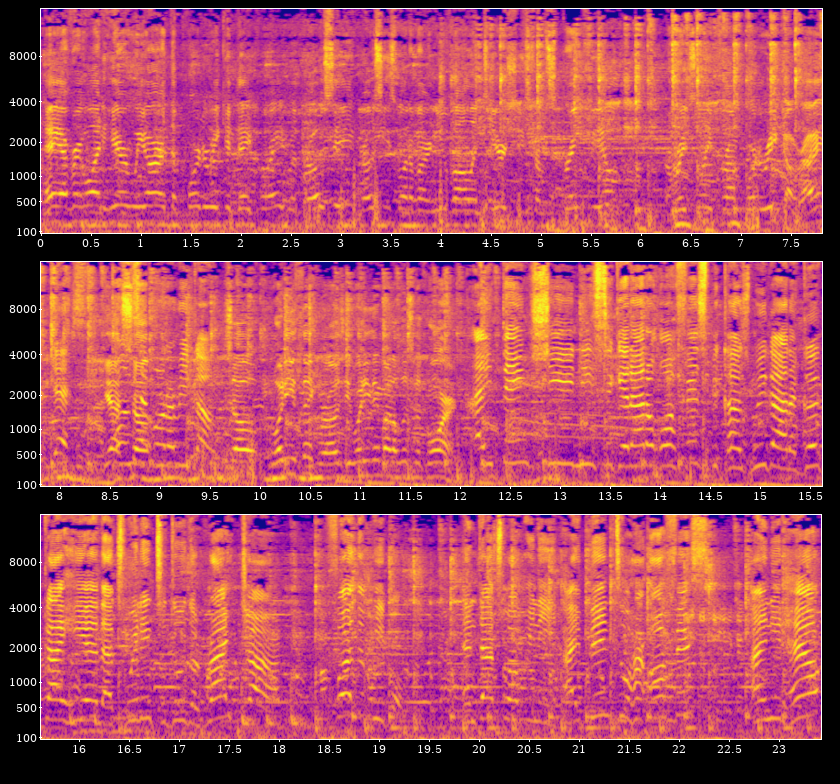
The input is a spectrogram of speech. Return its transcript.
Hey everyone, here we are at the Puerto Rican Day Parade with Rosie. Rosie's one of our new volunteers. She's from Springfield, originally from Puerto Rico, right? Yes. Yeah, Once so- Puerto Rico. So, what do you think, Rosie? What do you think about Elizabeth Warren? I think she needs to get out of office because we got a good guy here that's willing to do the right job for the people. And that's what we need. I've been to her office. I need help.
